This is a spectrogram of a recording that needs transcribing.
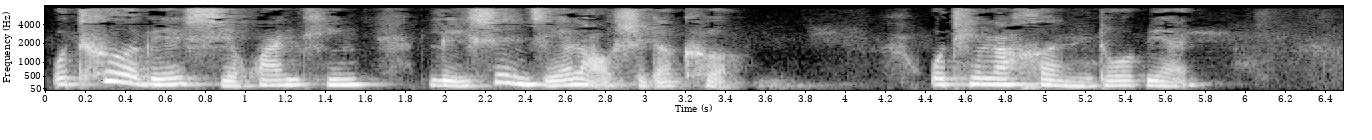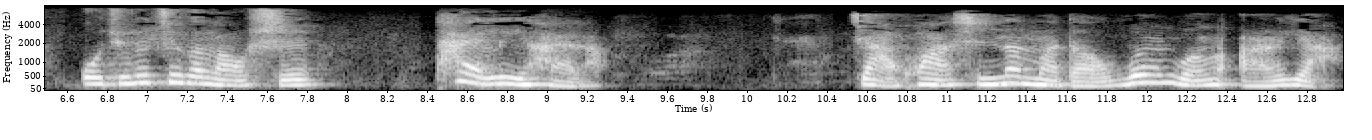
我特别喜欢听李圣杰老师的课，我听了很多遍。我觉得这个老师太厉害了，讲话是那么的温文尔雅，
